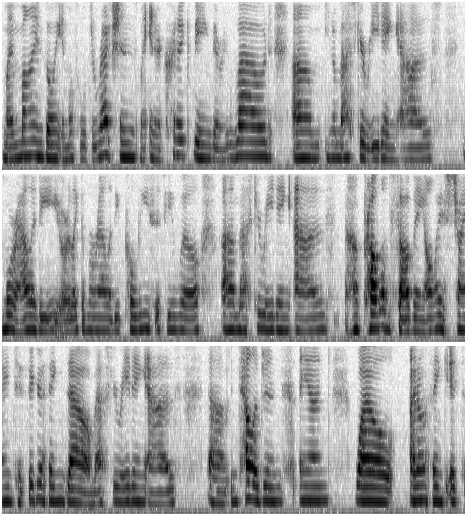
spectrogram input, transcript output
my mind going in multiple directions, my inner critic being very loud, um, you know, masquerading as morality or like the morality police, if you will, uh, masquerading as uh, problem solving, always trying to figure things out, masquerading as um, intelligence. And while I don't think it's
